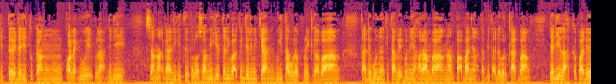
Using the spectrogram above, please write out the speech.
Kita jadi tukang collect duit pula. Jadi selamatkan diri kita. Kalau suami kita terlibat kerja demikian beritahulah mereka bang tak ada guna kita ambil benda yang haram bang. Nampak banyak tapi tak ada berkat bang. Jadilah kepada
